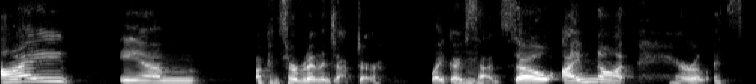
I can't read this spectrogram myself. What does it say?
I am a conservative injector, like mm-hmm. I've said. So I'm not paral. It's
